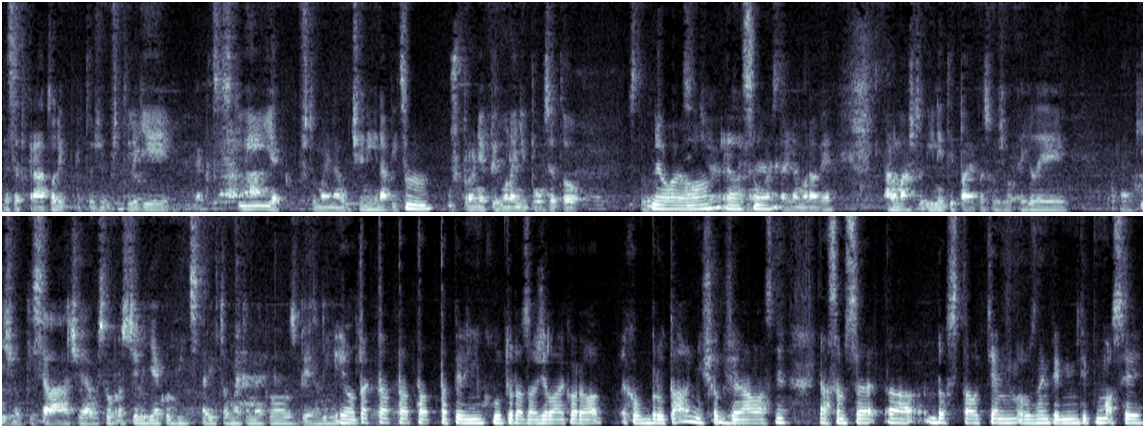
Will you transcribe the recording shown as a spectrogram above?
desetkrát tolik, protože už ty lidi jak cestují, jak už to mají naučený, navíc hmm. už pro ně pivo není pouze to, s tou jo, jo, že, jasně. Tady na Moravě, ale máš to jiný typa, jako jsou že ale, nějaký že, kyseláče a už jsou prostě lidi jako víc tady v tomhle tom jako zběhlí. Jo, tak ta, ta, ta, ta pivní kultura zažila jako, jako brutální šok, že já vlastně, já jsem se uh, dostal těm různým pivním typům asi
